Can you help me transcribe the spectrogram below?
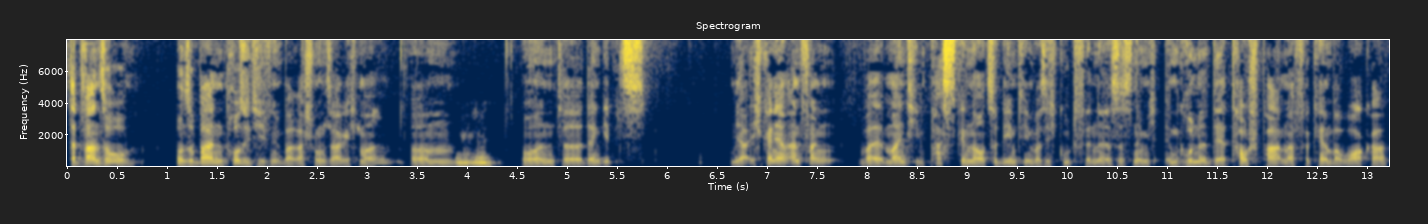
das waren so unsere beiden positiven Überraschungen, sage ich mal. Ähm, mhm. Und äh, dann gibt's, ja, ich kann ja anfangen, weil mein Team passt genau zu dem Team, was ich gut finde. Es ist nämlich im Grunde der Tauschpartner für Kemba Walker,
